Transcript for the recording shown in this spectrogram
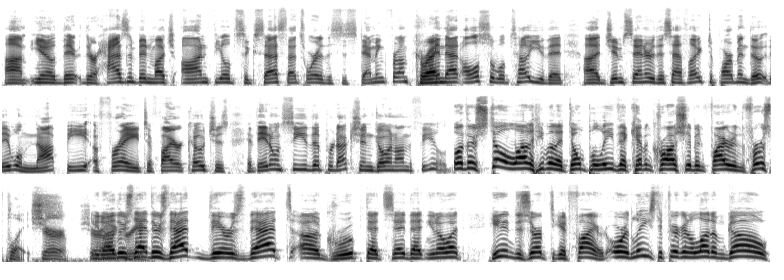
um, you know, there there hasn't been much on field success. That's where this is stemming from. Correct. And that also will tell you that uh, Jim Senter, this athletic department, they will not be afraid to fire coaches if they don't see the production going on the field. Well, there's still a lot of people that don't believe that Kevin Cross should have been fired in the first place. Sure, sure. You know, I there's agree. that, there's that, there's that uh, group that said that you know what, he didn't deserve to get fired, or at least if you're going to let him go.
